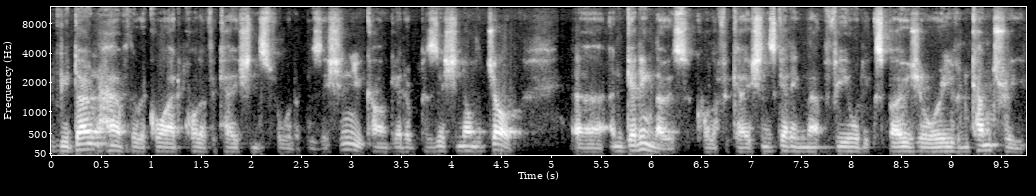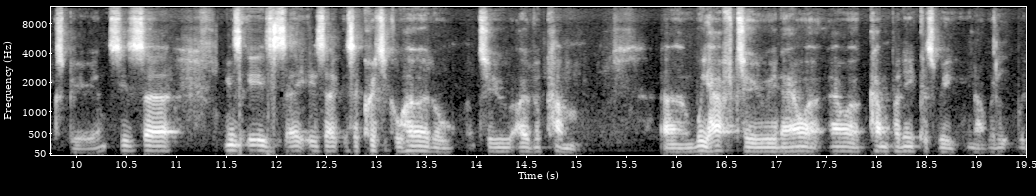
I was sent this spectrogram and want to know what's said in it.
if you don't have the required qualifications for the position, you can't get a position on the job. Uh, and getting those qualifications, getting that field exposure or even country experience is, uh, is, is, a, is, a, is a critical hurdle to overcome. Um, we have to in our our company because we you know we, we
